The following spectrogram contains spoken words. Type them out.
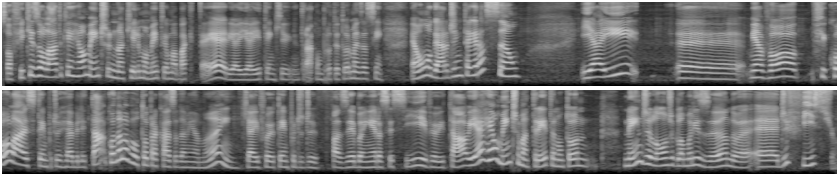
Só fica isolado quem realmente naquele momento tem uma bactéria e aí tem que entrar com protetor, mas assim, é um lugar de integração. E aí é, minha avó ficou lá esse tempo de reabilitar. Quando ela voltou para casa da minha mãe, que aí foi o tempo de, de, fazer banheiro acessível e tal, e é realmente uma treta, não estou nem de longe glamorizando, é, é, difícil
